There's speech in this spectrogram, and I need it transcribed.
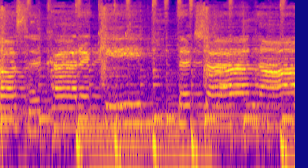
बस्री चला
